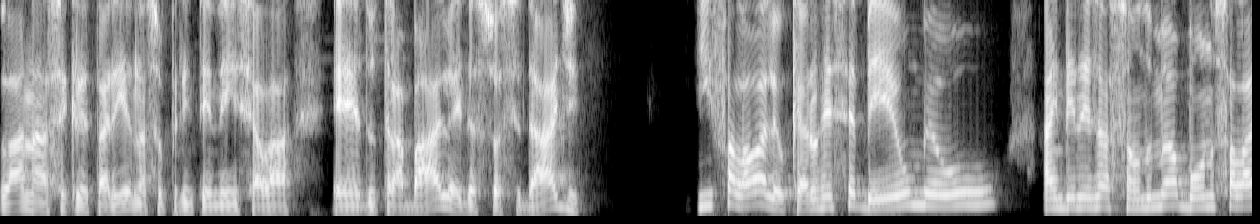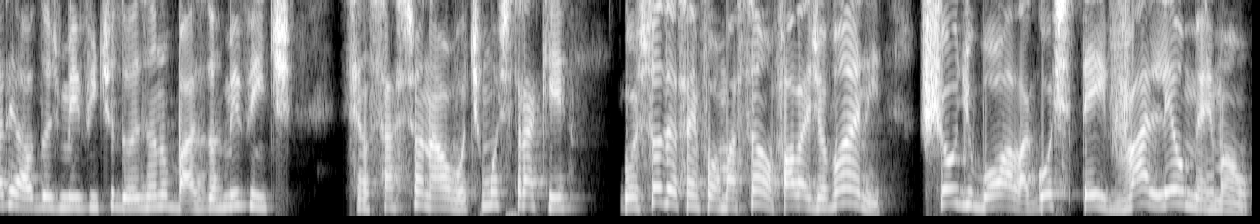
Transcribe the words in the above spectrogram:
lá na secretaria, na superintendência lá é, do trabalho aí da sua cidade, e falar, olha, eu quero receber o meu a indenização do meu abono salarial 2022 ano base 2020. Sensacional, vou te mostrar aqui. Gostou dessa informação? Fala aí, Giovanni. Show de bola, gostei, valeu, meu irmão.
